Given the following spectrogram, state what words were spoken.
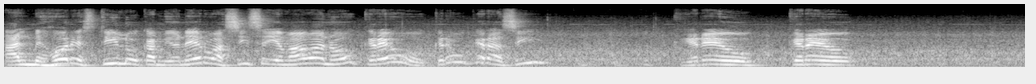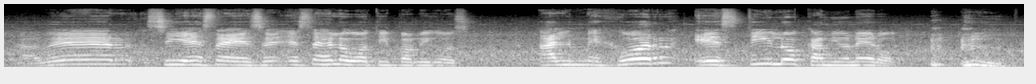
al mejor estilo camionero, así se llamaba, ¿no? Creo, creo que era así. Creo, creo. A ver, sí, este es, este es el logotipo, amigos. Al mejor estilo camionero.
